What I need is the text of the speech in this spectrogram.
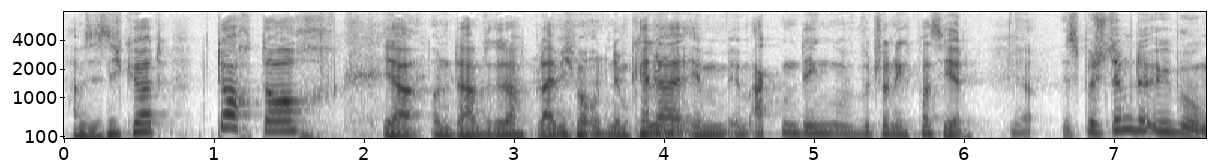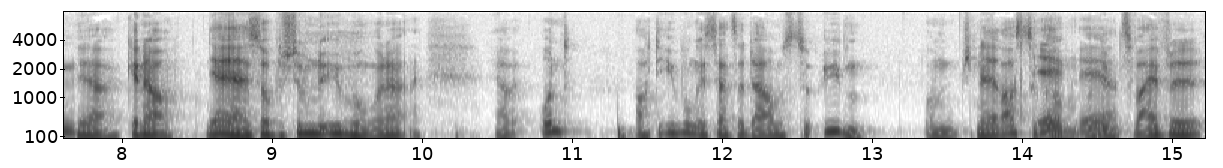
haben Sie es nicht gehört? Doch, doch. Ja, und da haben sie gedacht, bleibe ich mal unten im Keller, im, im Aktending, wird schon nichts passieren. Ja. Ist bestimmte Übung. Ja, genau. Ja, ja, ist doch bestimmt eine Übung, oder? Ja, und auch die Übung ist dazu da, um es zu üben, um schnell rauszukommen Ja, ja, und im Zweifel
